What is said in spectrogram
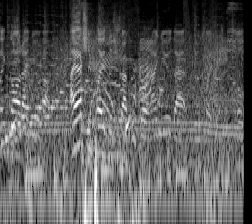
Thank God I knew about. I actually played this track before, and I knew that it was like a little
